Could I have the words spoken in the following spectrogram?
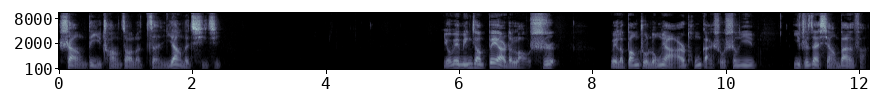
上帝创造了怎样的奇迹？”有位名叫贝尔的老师，为了帮助聋哑儿童感受声音，一直在想办法。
